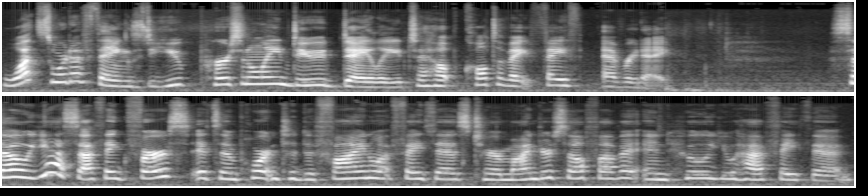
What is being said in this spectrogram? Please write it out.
What sort of things do you personally do daily to help cultivate faith every day? So, yes, I think first it's important to define what faith is, to remind yourself of it and who you have faith in.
